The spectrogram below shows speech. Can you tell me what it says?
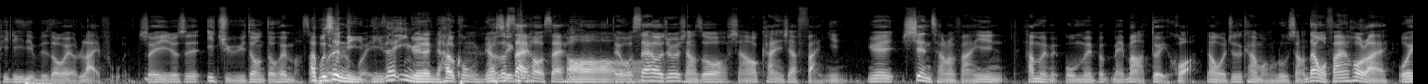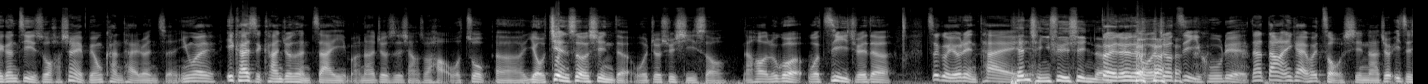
，PTT 不是都会有 live 文，所以就是一举一动都会马上啊，不是你你在应援了，你还有空？你要有时候先看。赛后赛后，哦对我赛后就是想说想要看一下反应，因为现场的反应他们没我们没没办法对话，那我就是看网络上。但我发现后来我也跟自己说，好像也不用看太认真，因为一开始看就是很在意嘛，那就是想说好，我做呃有建设性的我就去吸收，然后如果我自己觉得这个有点太偏情绪性的，对对对，我就自己忽略。那当然一开始会走心啊，就一直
